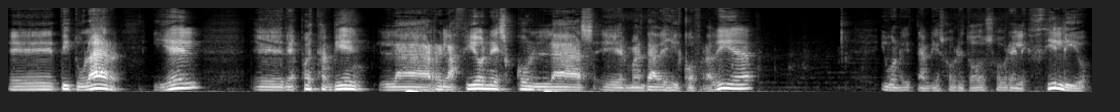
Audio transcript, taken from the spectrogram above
eh, titular y él. Eh, después también las relaciones con las hermandades y cofradías. Y bueno, y también sobre todo sobre el exilio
